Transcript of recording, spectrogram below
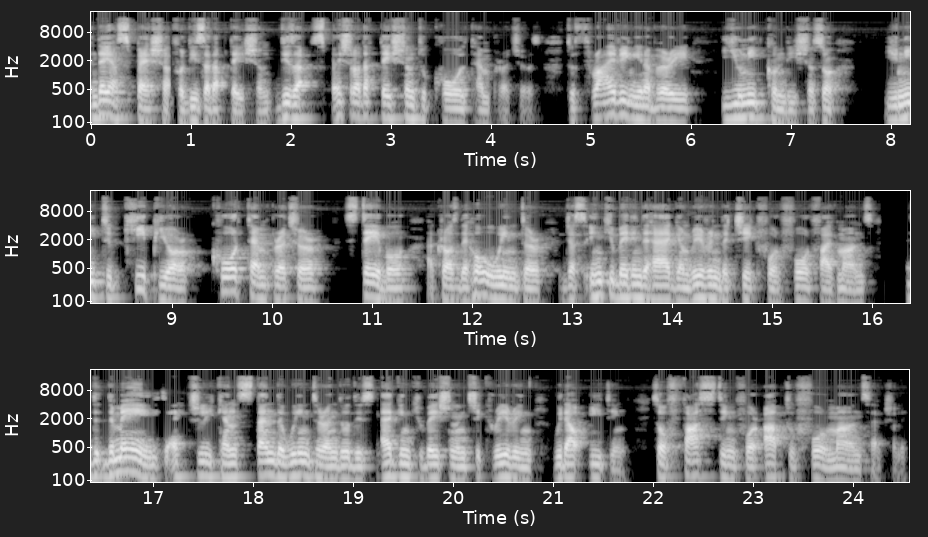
And they are special for this adaptation. These are special adaptation to cold temperatures, to thriving in a very unique condition. So you need to keep your core temperature stable across the whole winter, just incubating the egg and rearing the chick for four or five months the, the males actually can stand the winter and do this egg incubation and chick rearing without eating. So fasting for up to four months, actually.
